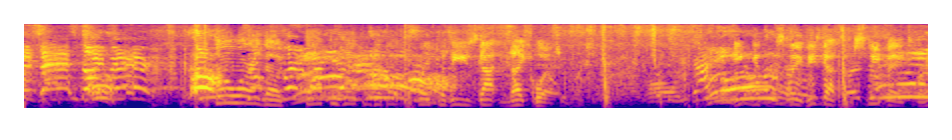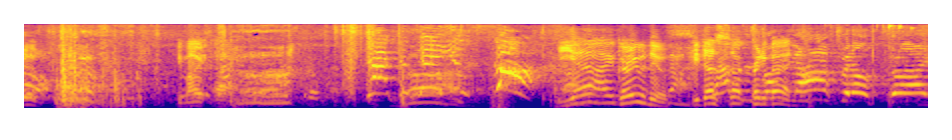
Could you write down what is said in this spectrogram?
His ass, Nightmare! Don't worry though, Dr. J can get back to sleep because he's got NyQuil. He can get some sleep. He's got some sleep aids for him. He might. Uh, Dr. J, you suck! yeah, I agree with you. He does suck pretty bad. To the hospital tonight.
